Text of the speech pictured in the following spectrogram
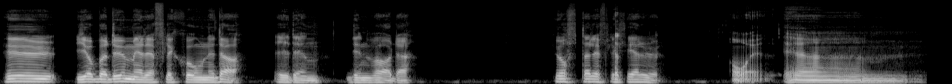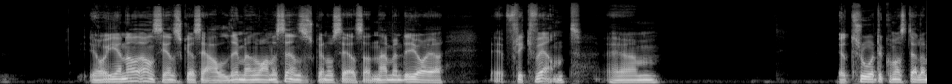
Hur jobbar du med reflektion idag i din, din vardag? Hur ofta reflekterar du? Oj, eh, ja, i ena anseendet ska jag säga aldrig, men å andra sidan så ska jag nog säga så att nej, men det gör jag eh, frekvent. Eh, jag tror att det kommer att ställa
